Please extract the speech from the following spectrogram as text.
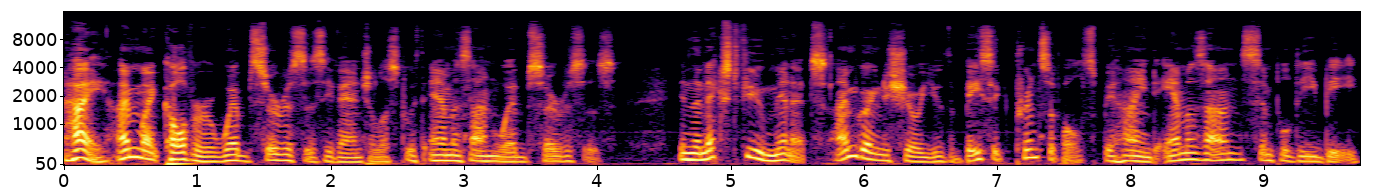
Hi, I'm Mike Culver, Web Services Evangelist with Amazon Web Services. In the next few minutes, I'm going to show you the basic principles behind Amazon SimpleDB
